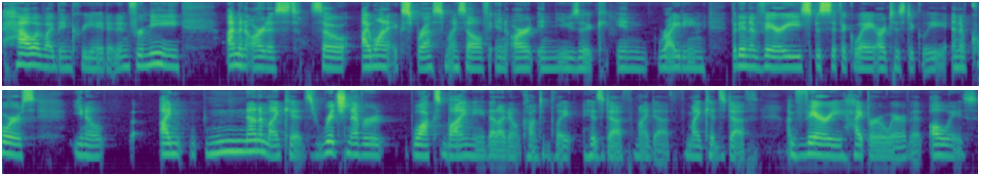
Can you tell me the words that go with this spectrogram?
how have i been created? And for me i'm an artist so i want to express myself in art in music in writing but in a very specific way artistically. And of course you know, I none of my kids, Rich never walks by me that I don't contemplate his death, my death, my kid's death. I'm very hyper aware of it always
